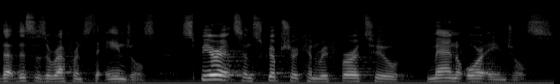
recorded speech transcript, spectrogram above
that this is a reference to angels. Spirits in Scripture can refer to men or angels.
